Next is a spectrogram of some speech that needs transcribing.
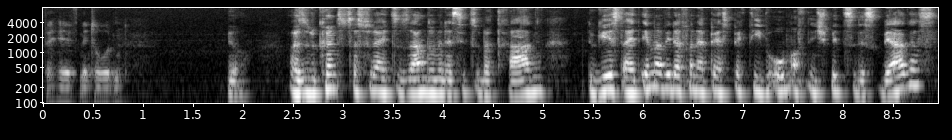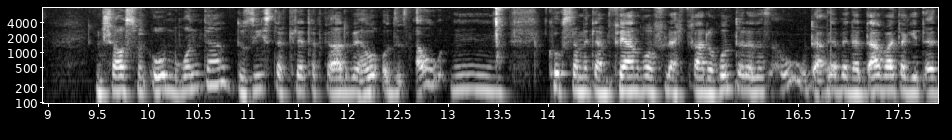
Behelfmethoden. Ja. Also du könntest das vielleicht so sagen, wenn wir das jetzt übertragen, du gehst halt immer wieder von der Perspektive oben auf die Spitze des Berges und schaust von oben runter. Du siehst, da klettert gerade wer hoch und du oh, mh, guckst dann mit deinem Fernrohr vielleicht gerade runter. Da sagst, oh, da, wenn er da weitergeht, äh,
